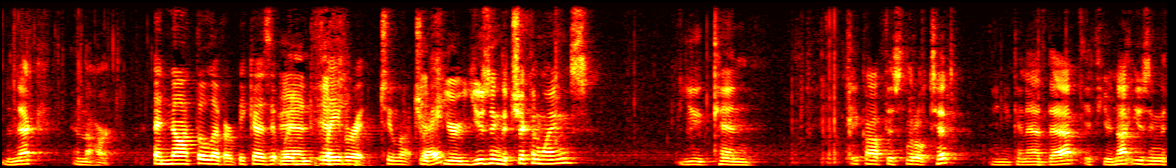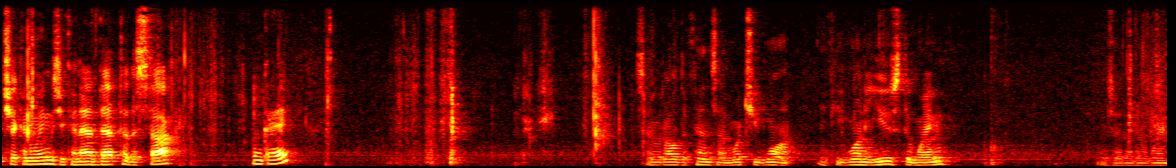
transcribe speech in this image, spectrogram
the neck, and the heart. and not the liver because it would And if- flavor it too much, If right? you're using the chicken wings, you can take off this little tip and you can add that. If you're not using the chicken wings, you can add that to the stock. Okay. So it all depends on what you want. If you want to use the wing, there's another wing.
